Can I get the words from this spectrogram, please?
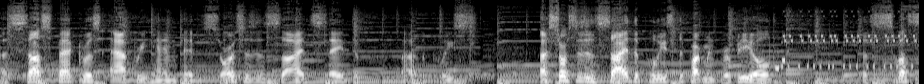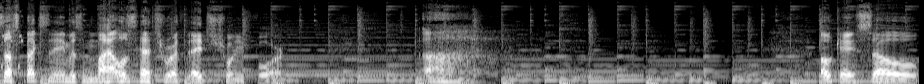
a suspect was apprehended. Sources inside say the, uh, the police. Uh, sources inside the police department revealed the suspect's name is Miles Edgeworth, age 24. Ah. Okay, so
